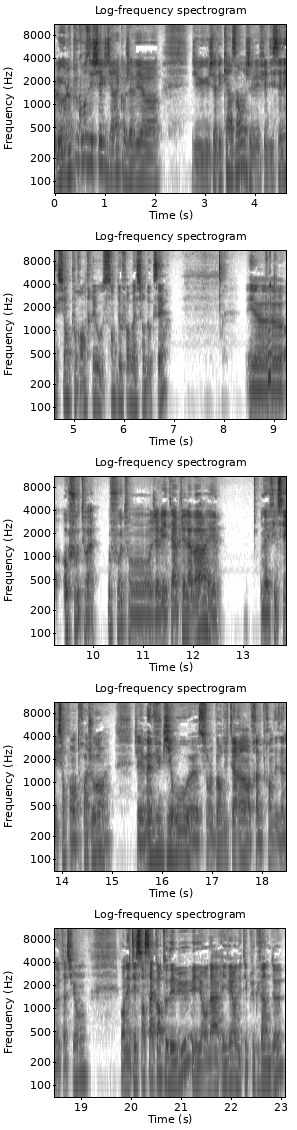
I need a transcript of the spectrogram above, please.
Le, plus gros échec, je dirais, quand j'avais, euh, j'ai eu, j'avais 15 ans, j'avais fait des sélections pour rentrer au centre de formation d'Auxerre. Et au foot, ouais, au foot, j'avais été appelé là-bas et on avait fait une sélection pendant trois jours. J'avais même vu Giroud euh, sur le bord du terrain en train de prendre des annotations. On était 150 au début et on a arrivé, on était plus que 22.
